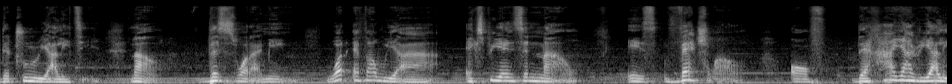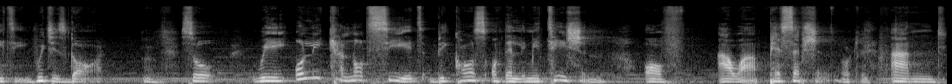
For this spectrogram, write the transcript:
the true reality. Now, this is what I mean. Whatever we are experiencing now is virtual of the higher reality, which is God. So we only cannot see it because of the limitation of our perception Okay. and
